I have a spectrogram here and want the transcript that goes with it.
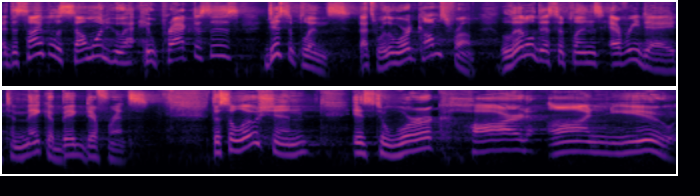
A disciple is someone who, who practices disciplines. That's where the word comes from. Little disciplines every day to make a big difference. The solution is to work hard on you.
